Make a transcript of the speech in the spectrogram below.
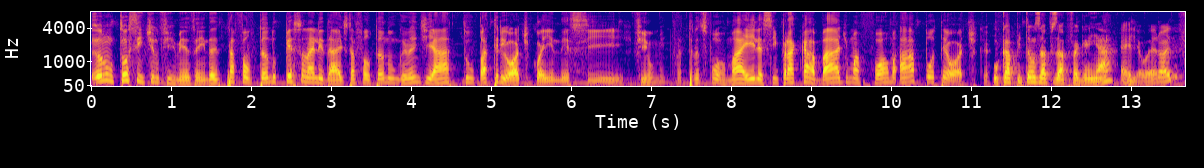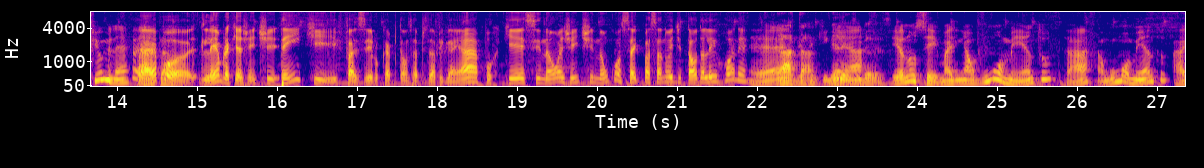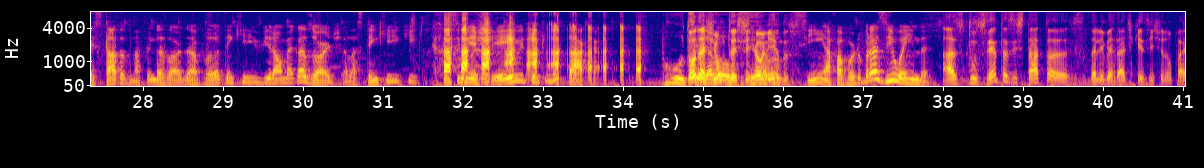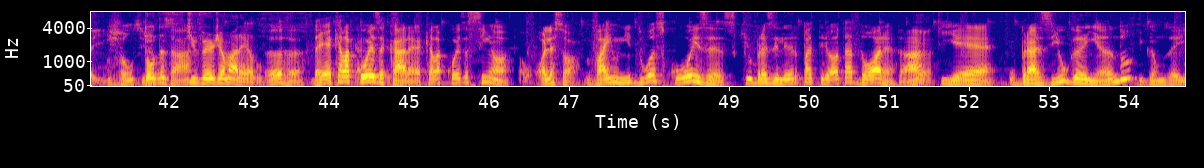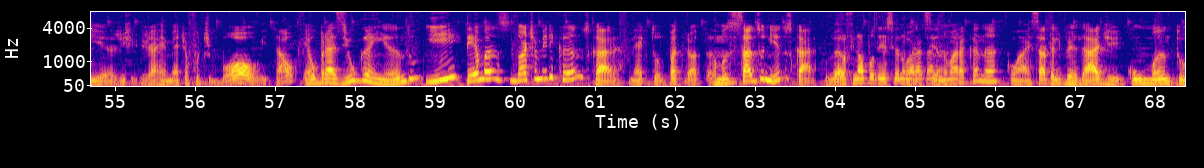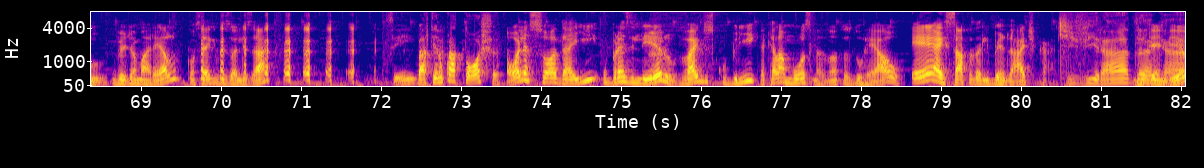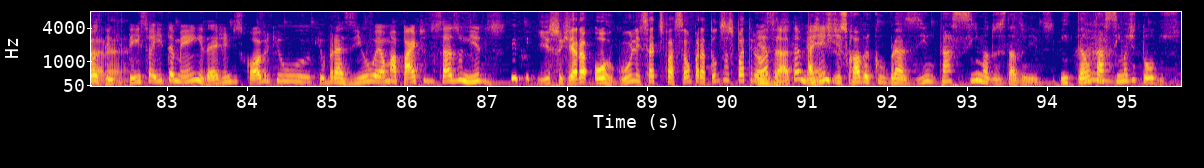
Eu não tô sentindo firmeza ainda, tá faltando personalidade, tá faltando um grande ato patriótico aí nesse filme. Pra transformar ele assim, pra acabar de uma forma apoteótica. o Capitão Zap Zap vai ganhar? É, ele é o herói do filme, né? É, Ah, tá. pô, lembra que a gente tem que fazer o Capitão Zap Zap ganhar, porque senão a gente não consegue passar no edital da Lei Rouanet. É, Ah, ele tá. tem que Beleza, ganhar. beleza. Eu não sei, mas em algum momento, tá? Em algum momento, a estátua na frente das lojas da Van tem que virar um Megazord. Elas têm que, que se mexer e tem que lutar, cara. Putz, Todas juntas louco, se reunindo. Sim, a favor do Brasil ainda. As 200 estátuas da liberdade que existem no país. Vão se louco. Todas juntar. de verde e amarelo. Aham. Daí é aquela coisa, esse cara, é aquela coisa assim, ó. Olha só, vai unir duas coisas que o brasileiro patriota adora, tá? Ah. Que é o Brasil ganhando, digamos aí, a gente já remete ao futebol e tal. É o Brasil ganhando e temas norte-americanos, cara, né? Que todo patriota ama os Estados Unidos, cara. O duelo final poderia ser no Pode Maracanã. ser no Maracanã, com a Estátua da Liberdade com um manto verde e amarelo. Consegue visualizar? Sim, batendo com a tocha. Olha só, daí o brasileiro vai descobrir que aquela moça nas notas do real é a estátua da liberdade, cara. Que virada, Entendeu? cara. Tem que ter isso aí também. E daí a gente descobre que o, que o Brasil é uma parte dos Estados Unidos. E Isso gera orgulho e satisfação para todos os patriotas. Exatamente. A gente descobre que o Brasil tá acima dos Estados Unidos. Então tá acima de todos.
